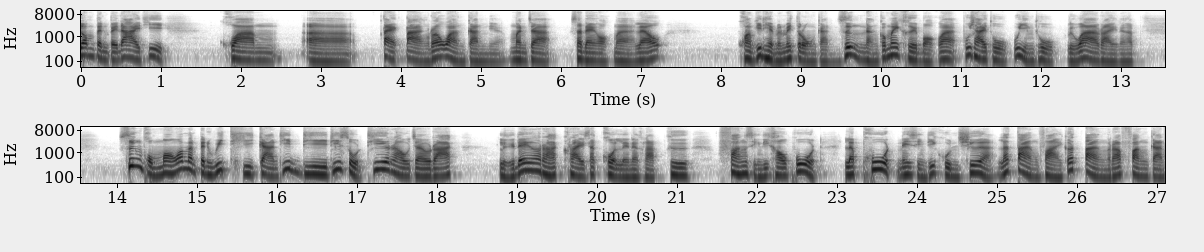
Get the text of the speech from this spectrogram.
ย่อมเป็นไปได้ที่ความแตกต่างระหว่างกันเนี่ย มันจะแสดงออกมาแล้ว ความคิดเห็นมันไม่ตรงกัน ซึ่งหนังก็ไม่เคยบอกว่าผู้ชายถูกผู้หญิงถูกหรือว่าอะไรนะครับ ซึ่งผมมองว่ามันเป็นวิธีการที่ดีที่สุดที่เราจะรัก หรือได้รักใครสักคนเลยนะครับ คือฟังสิ่งที่เขาพูด และพูดในสิ่งที่คุณเชื่อ และต่างฝ่ายก็ต่างรับฟังกัน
